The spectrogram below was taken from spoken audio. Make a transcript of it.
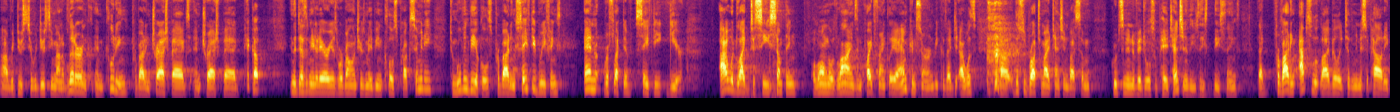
uh, reduce to reduce the amount of litter, including providing trash bags and trash bag pickup in the designated areas where volunteers may be in close proximity to moving vehicles, providing safety briefings and reflective safety gear. I would like to see something along those lines, and quite frankly, I am concerned because I, I was, uh, this was brought to my attention by some groups and individuals who pay attention to these, these, these things, that providing absolute liability to the municipality,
